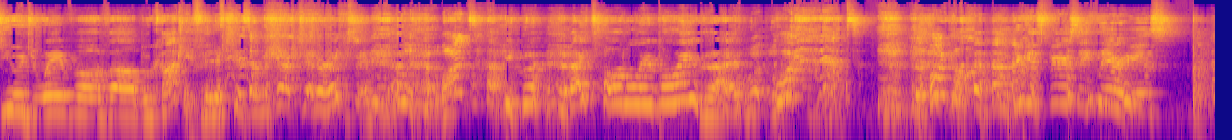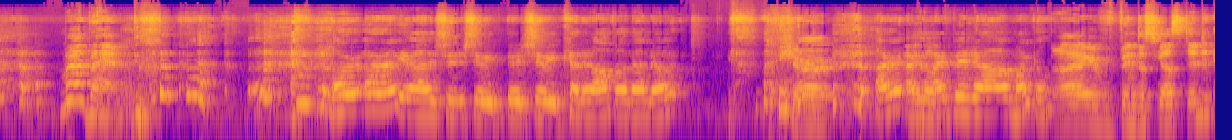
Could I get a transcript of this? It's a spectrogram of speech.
huge wave of uh, bukkake finishes of our generation. what? I, I totally believe that. What? What? Michael, your conspiracy theory is madman. All, all right, uh, should, should, we, uh, should we cut it off on that note? Sure. All right, I, I have been uh, Michael. I've been disgusted.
